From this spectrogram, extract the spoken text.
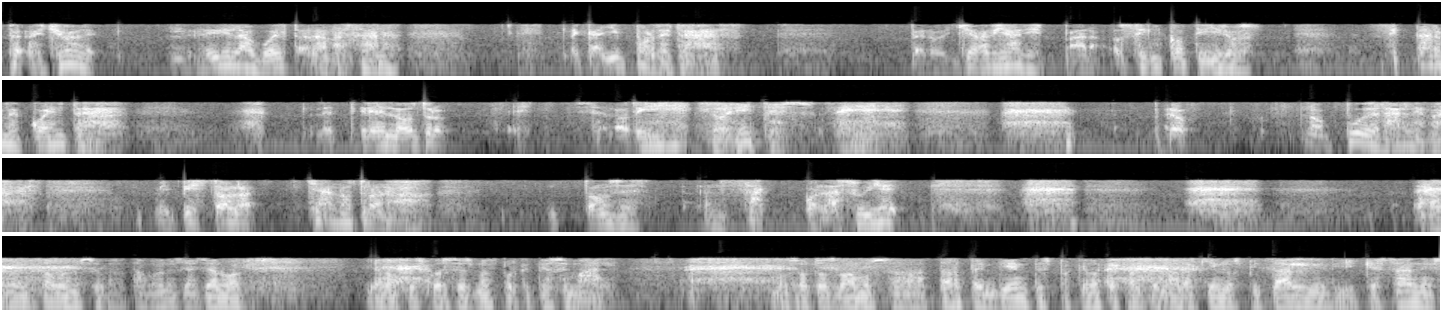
Pero yo le, le di la vuelta a la manzana. Le caí por detrás. Pero yo había disparado cinco tiros sin darme cuenta. Le tiré el otro se lo di. ¿Lo herites? Sí. Pero no pude darle más. Mi pistola ya no tronó. Entonces saco la suya y... Está bueno, está bueno, está bueno. Ya, ya no hables. Ya no te esfuerces más porque te hace mal. Nosotros vamos a estar pendientes para que no te falte nada aquí en el hospital y que sanes.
